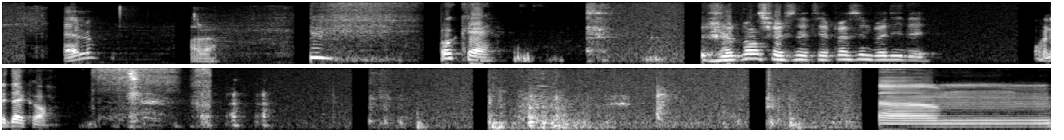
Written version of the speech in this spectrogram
elle, voilà. Ok. Je pense que ce n'était pas une bonne idée. On est d'accord. euh...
